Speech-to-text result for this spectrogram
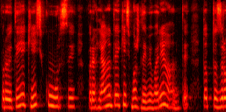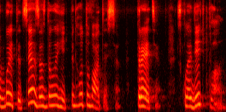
пройти якісь курси, переглянути якісь можливі варіанти. Тобто зробити це заздалегідь, підготуватися. Третє. Складіть план.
